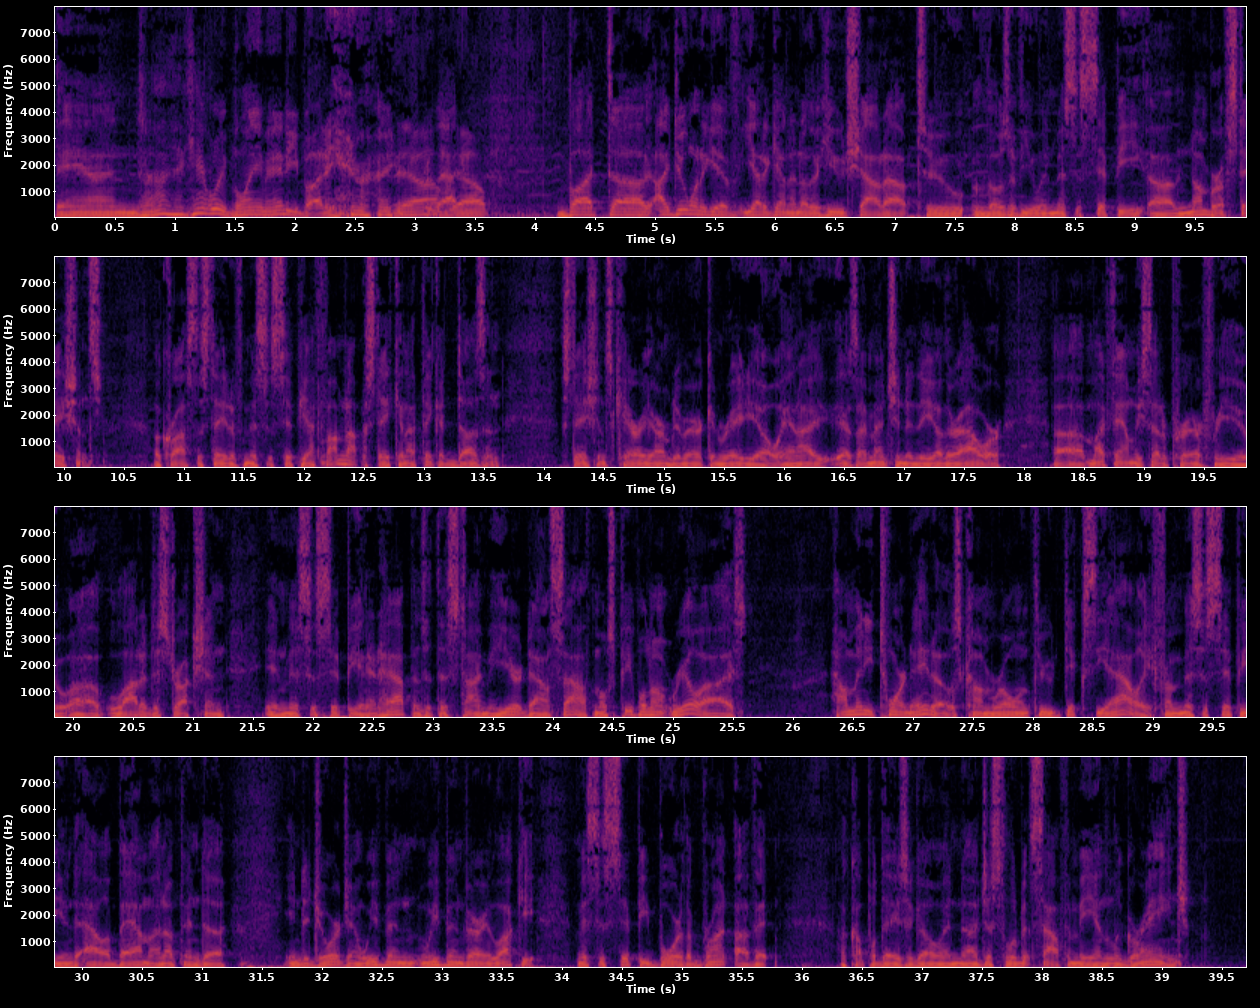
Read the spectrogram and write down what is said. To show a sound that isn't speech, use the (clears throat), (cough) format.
And uh, I can't really blame anybody, (laughs) right? Yeah, for that. Yeah. But uh, I do want to give yet again another huge shout out to those of you in Mississippi. A uh, number of stations across the state of Mississippi. If I'm not mistaken, I think a dozen stations carry Armed American Radio. And I, as I mentioned in the other hour, uh, my family said a prayer for you. Uh, a lot of destruction in Mississippi, and it happens at this time of year down south. Most people don't realize how many tornadoes come rolling through Dixie Alley from Mississippi into Alabama and up into into Georgia. And we've been we've been very lucky. Mississippi bore the brunt of it a couple days ago, and uh, just a little bit south of me in Lagrange,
